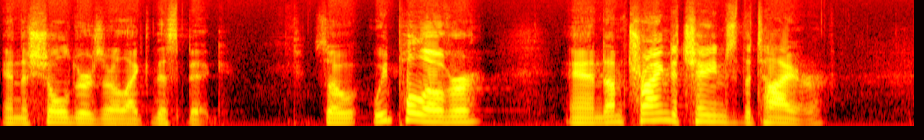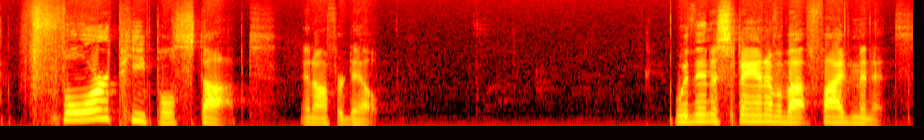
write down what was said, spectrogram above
and the shoulders are like this big. So we pull over, and I'm trying to change the tire. Four people stopped and offered to help within a span of about five minutes.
